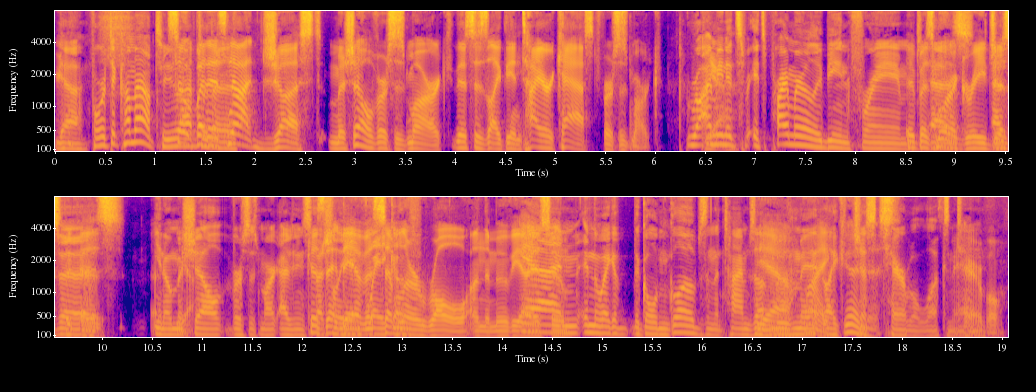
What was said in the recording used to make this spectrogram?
yeah, for it to come out too. So, after but it's the- not just Michelle versus Mark. This is like the entire cast versus Mark. Right. I mean, Yeah. it's it's primarily being framed. It was more egregious as a, because you know Michelle versus Mark. I mean, especially they, they have a similar Of, role on the movie. I yeah, assume. in, in the wake of the Golden Globes and the Times Up Yeah, movement, like goodness. just terrible look, man. Terrible.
